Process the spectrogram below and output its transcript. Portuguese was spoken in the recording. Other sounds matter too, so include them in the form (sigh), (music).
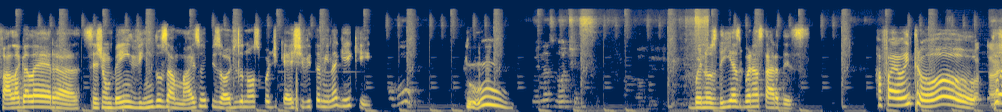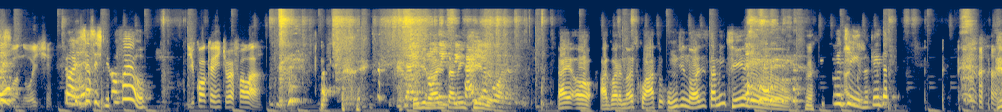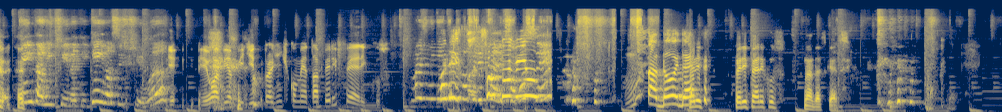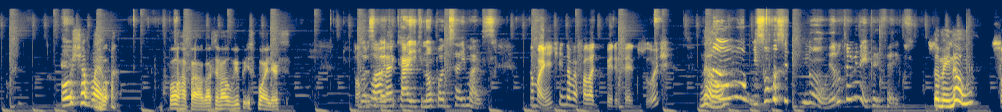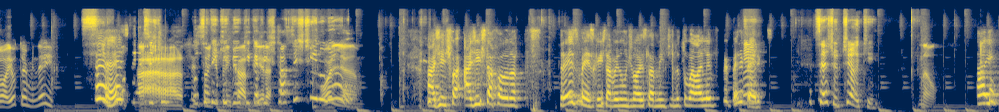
Fala galera, sejam bem-vindos a mais um episódio do nosso podcast Vitamina Geek. Uhul. Uhul! Buenas noites. Buenos dias, buenas tardes. Rafael entrou! Boa tarde, boa noite. Eu acho que você assistiu, Rafael. De qual que a gente vai falar? (laughs) Já Um de nós tá aí mentindo. agora. Aí, ó, agora nós quatro, um de nós está mentindo. (laughs) Mentindo, quem tá... Quem tá mentindo aqui? Quem não assistiu? Hã? Eu havia pedido pra gente comentar periféricos. Mas ninguém não assistiu, só você. Tá doido, é? Peri- periféricos. Nada, esquece. Oxe, Rafael. Pô, Rafael, agora você vai ouvir spoilers. Vamos Agora você lá, vai né? ficar aí, que não pode sair mais. Não, mas a gente ainda vai falar de periféricos hoje? Não, E só você terminou. Eu não terminei periféricos. Também não. Só eu terminei? Sim, É? você assistiu. Ah, Você tem que ver o que, que a gente tá assistindo, Olha, não. A gente, a gente tá falando há três meses que a gente tá vendo um de nós tá mentindo, tu vai lá e lê periféricos. Você assistiu Chuck? não. Ai!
